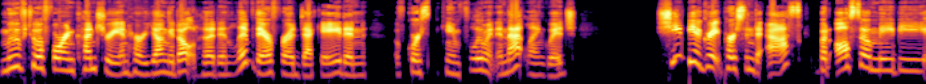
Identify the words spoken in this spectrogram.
moved to a foreign country in her young adulthood and lived there for a decade and, of course, became fluent in that language. She'd be a great person to ask, but also maybe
